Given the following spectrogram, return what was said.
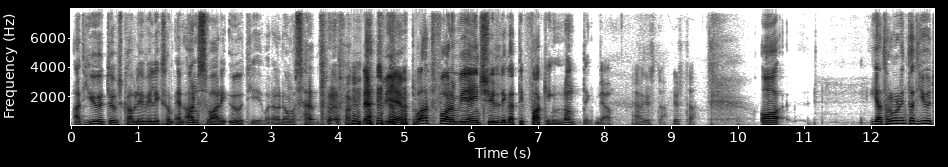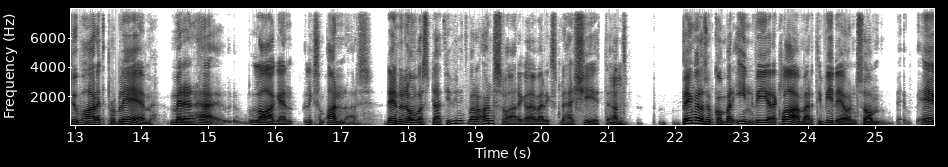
Att YouTube ska bli liksom en ansvarig utgivare och de var såhär fuck that, vi är en plattform, vi är inte skyldiga till fucking någonting. Ja. ja, just det. Just det. Och jag tror inte att YouTube har ett problem med den här lagen liksom annars. Det enda de var sådär att vi vill inte vara ansvariga över liksom det här skiten. Mm. Att pengarna som kommer in via reklamer till videon som äg,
